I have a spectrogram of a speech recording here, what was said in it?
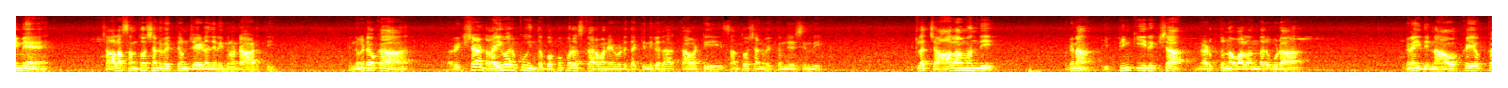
ఈమె చాలా సంతోషాన్ని వ్యక్తం చేయడం జరిగిందనమాట ఆర్తి. ఎందుకంటే ఒక రిక్షా డ్రైవర్కు ఇంత గొప్ప పురస్కారం అనేటువంటి దక్కింది కదా కాబట్టి సంతోషాన్ని వ్యక్తం చేసింది. ఇట్లా చాలామంది ఓకేనా ఈ పింక్ ఈ రిక్షా నడుపుతున్న వాళ్ళందరూ కూడా ఓకేనా ఇది నా ఒక్క యొక్క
